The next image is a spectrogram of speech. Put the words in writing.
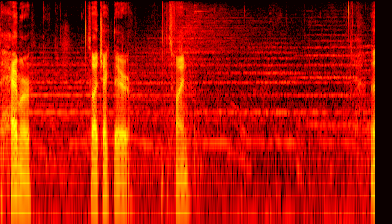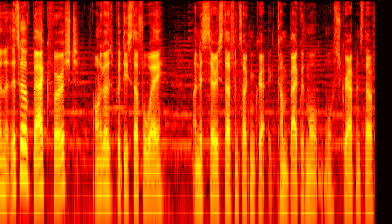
hammer. So I checked there. It's fine. Then let's go back first. I want to go put these stuff away. Unnecessary stuff and so I can come back with more, more scrap and stuff.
